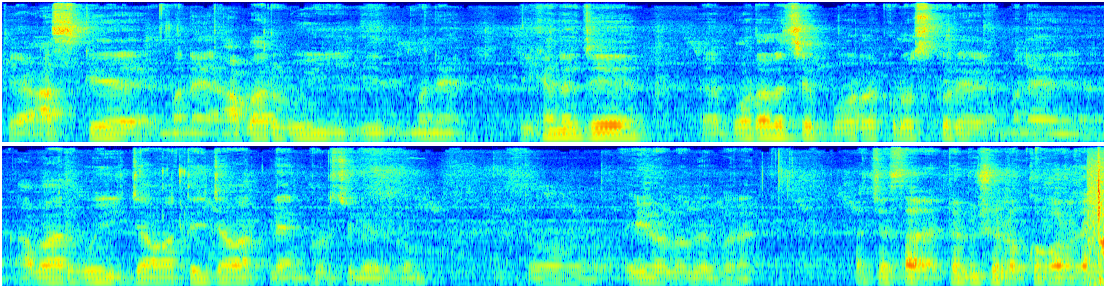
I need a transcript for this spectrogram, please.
তো আজকে মানে আবার ওই মানে এখানে যে বর্ডার আছে বর্ডার ক্রস করে মানে আবার ওই যাওয়াতেই যাওয়ার প্ল্যান করছিল এরকম। তো এই হলো ব্যাপার আচ্ছা স্যার, একটা বিষয় লক্ষ্য করা যায়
